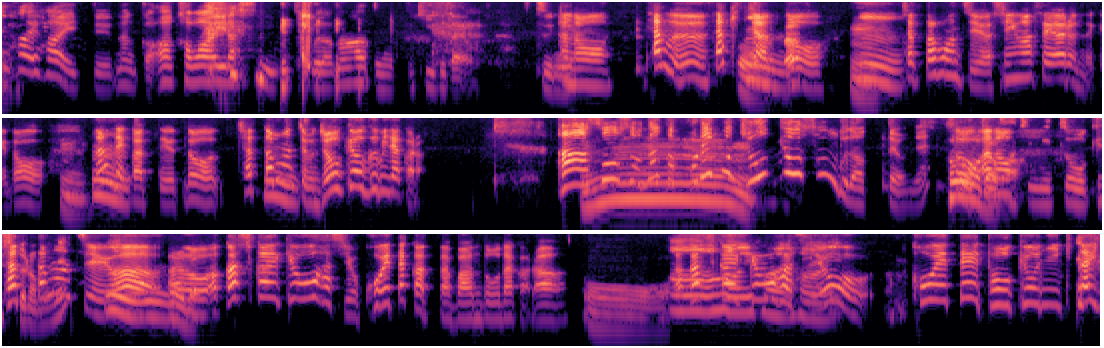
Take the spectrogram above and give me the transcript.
いはいはいってなんかあ可愛らしい曲だなと思って聞いてたよ。普通に。あの多分さきちゃんとうん。うん。チャットモンチーは親和性あるんだけど、うん。なんでかっていうとチャットモンチーも上京組だから、あーそうそう。なんかこれもうん。上京ソングだったよね。あのそうだわ。はちみつオーケストラもね。モンチーは、うん。あの明石海峡大橋を越えたかったバンドだから。明石海峡大橋を越えて東京に行きたいっ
